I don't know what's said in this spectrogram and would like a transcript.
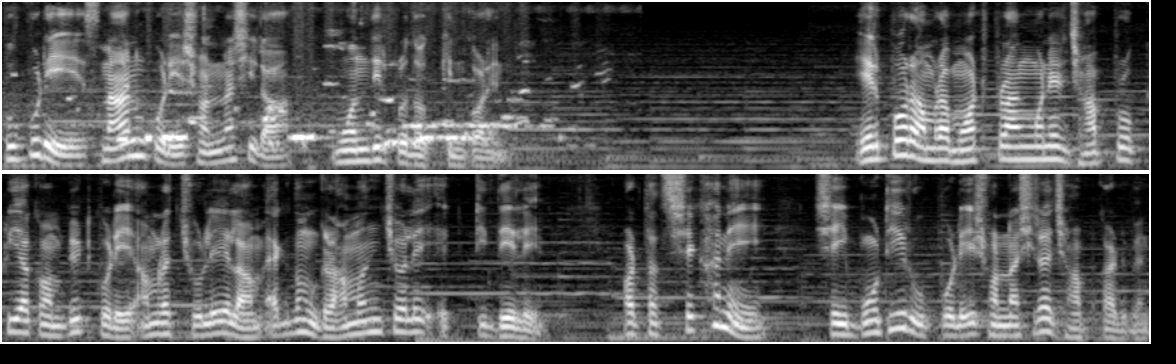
পুকুরে স্নান করে সন্ন্যাসীরা মন্দির প্রদক্ষিণ করেন। এরপর আমরা মঠ প্রাঙ্গণের ঝাঁপ প্রক্রিয়া কমপ্লিট করে আমরা চলে এলাম একদম গ্রামাঞ্চলে একটি দেলে। অর্থাৎ সেখানে সেই বটির উপরে সন্ন্যাসীরা ঝাঁপ কাটবেন।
